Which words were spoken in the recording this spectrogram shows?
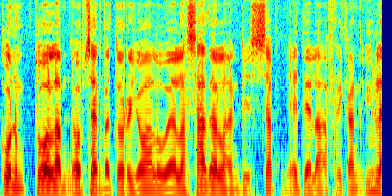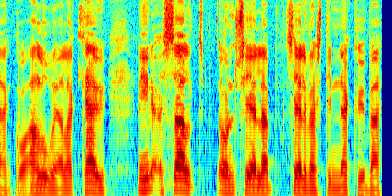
kun tuolla observatorioalueella Sutherlandissa, Etelä-Afrikan ylänkoalueella käy, niin SALT on siellä selvästi näkyvä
